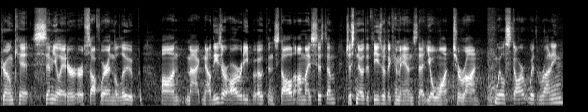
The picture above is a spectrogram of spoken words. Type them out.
DroneKit Simulator or software in the loop on Mac. Now these are already both installed on my system. Just know that these are the commands that you'll want to run. We'll start with running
